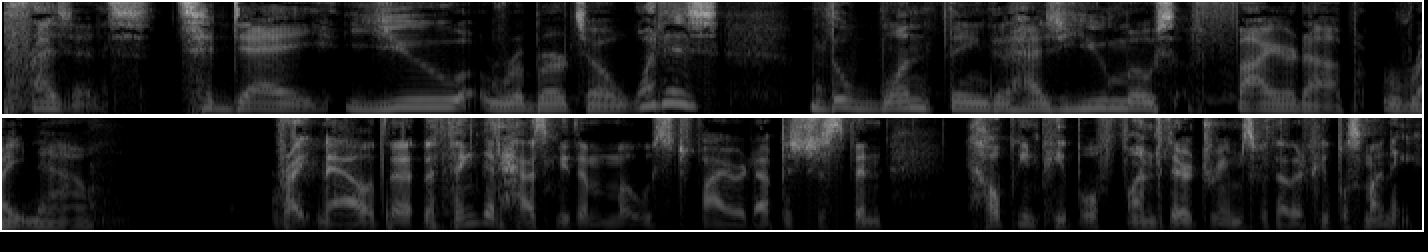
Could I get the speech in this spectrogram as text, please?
present today. You, Roberto, what is the one thing that has you most fired up right now? Right now, the, the thing that has me the most fired up has just been helping people fund their dreams with other people's money.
